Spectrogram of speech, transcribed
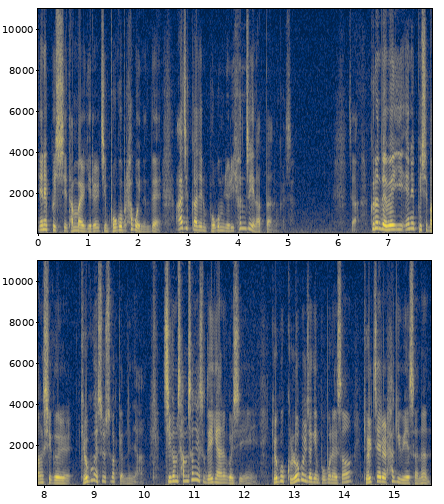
NFC 단말기를 지금 보급을 하고 있는데 아직까지는 보급률이 현저히 낮다는 거죠. 자, 그런데 왜 이 NFC 방식을 결국에 쓸 수밖에 없느냐? 지금 삼성에서도 얘기하는 것이 결국 글로벌적인 부분에서 결제를 하기 위해서는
